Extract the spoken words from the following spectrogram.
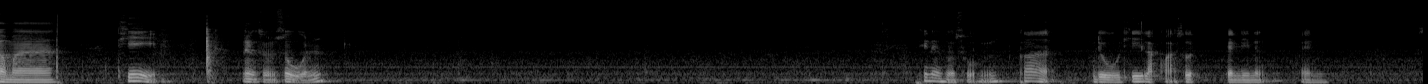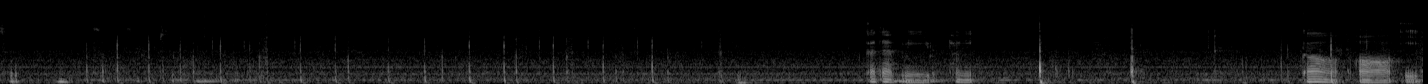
ต่อมาที่หนึ่งศูนย์ศูนย์ที่หนึ่งศูนย์ศูนย์ก็ดูที่หลักขวาสุดเป็นดีหนึ่งเป็นศูนย์สองสามสี่ก็จะมีอยู่เท่านี้ ก็ออีก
